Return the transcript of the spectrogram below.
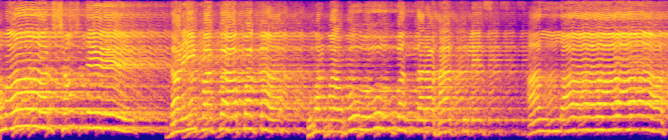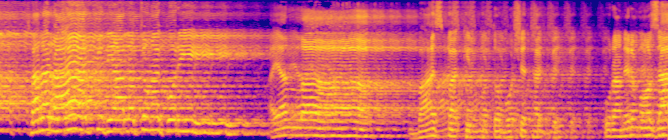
আমার সামনে দাড়ি পাকা পাকা তোমার মাহবুব হাত তুলে। আল্লাহ, সারা রাত যদি আলোচনা করি, আয় আল্লাহ বাস পাখির মতো বসে থাকবে। কোরআনের মজা,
